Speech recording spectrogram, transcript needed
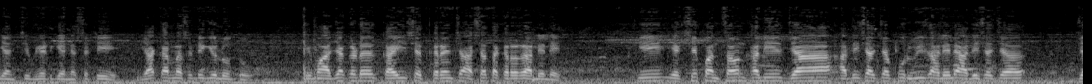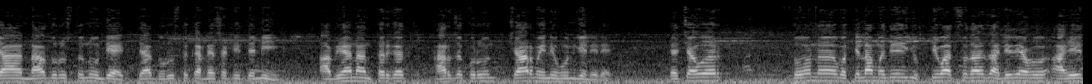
यांची भेट घेण्यासाठी या कारणासाठी गेलो होतो. की माझ्याकडं काही शेतकऱ्यांच्या अशा तक्रारी आलेल्या आहेत की एकशे पंचावन्न खाली ज्या आदेशाच्या पूर्वी झालेल्या आदेशाच्या ज्या नादुरुस्त नोंदी आहेत त्या दुरुस्त करण्यासाठी त्यांनी अभियानाअंतर्गत अर्ज करून चार महिने होऊन गेलेले आहेत. त्याच्यावर दोन वकिलामध्ये युक्तिवादसुद्धा झालेले हो- आहेत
